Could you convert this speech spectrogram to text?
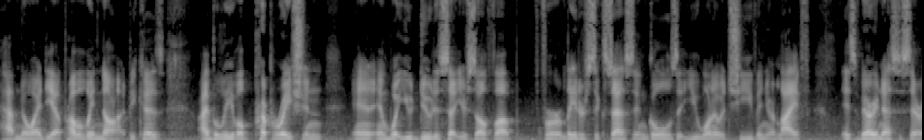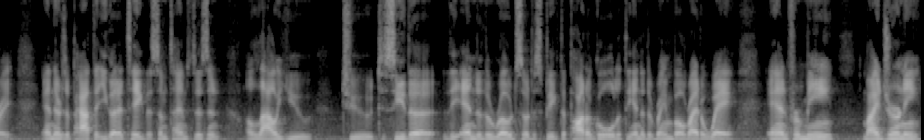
Have no idea. Probably not, because I believe a preparation and, and what you do to set yourself up for later success and goals that you want to achieve in your life is very necessary. And there's a path that you got to take that sometimes doesn't allow you to to see the the end of the road, so to speak, the pot of gold at the end of the rainbow right away. And for me, my journey,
